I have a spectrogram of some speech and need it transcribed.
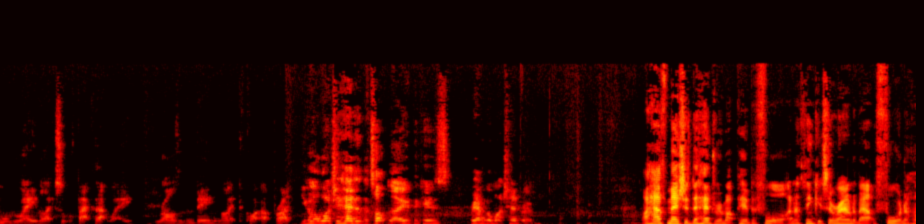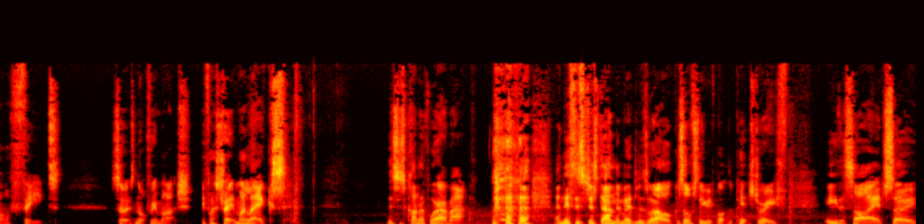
all the way like sort of back that way, rather than being like quite upright. You gotta watch your head at the top though, because we haven't got much headroom. I have measured the headroom up here before, and I think it's around about four and a half feet. So it's not very much. If I straighten my legs, this is kind of where I'm at. and this is just down the middle as well, because obviously we've got the pitched roof either side, so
